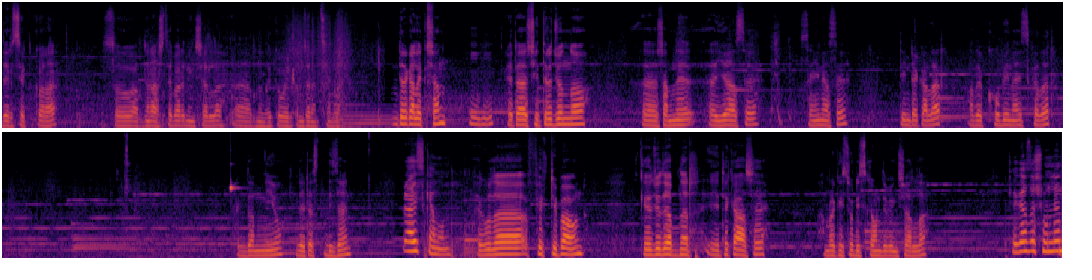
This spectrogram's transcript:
দের সেট করা। সো আপনারা আসতে পারেন ইনশাআল্লাহ আপনাদেরকে ওয়েলকাম জানাচ্ছি আমরা। উইন্টার কালেকশন এটা শীতের জন্য সামনে ইয়ে আছে সাইন আছে তিনটা কালার আমাদের খুবই নাইস কালার একদম নিউ লেটেস্ট ডিজাইন প্রাইস কেমন? এগুলা ফিফটি পাউন্ড কেউ যদি আপনার এ থেকে আসে আমরা কিছু ডিসকাউন্ট দেবো ইনশাল্লাহ ঠিক আছে শুনলেন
